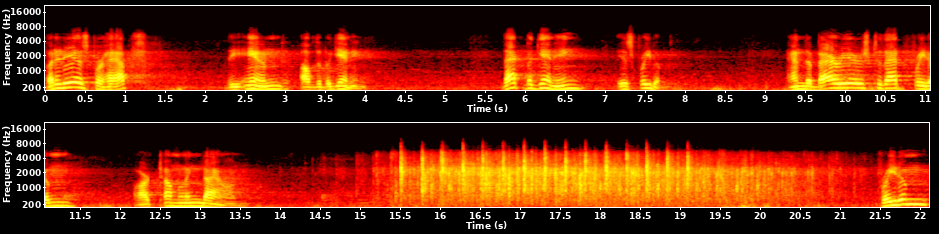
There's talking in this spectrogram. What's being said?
But it is perhaps the end of the beginning. That beginning is freedom. And the barriers to that freedom are tumbling down. Freedom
